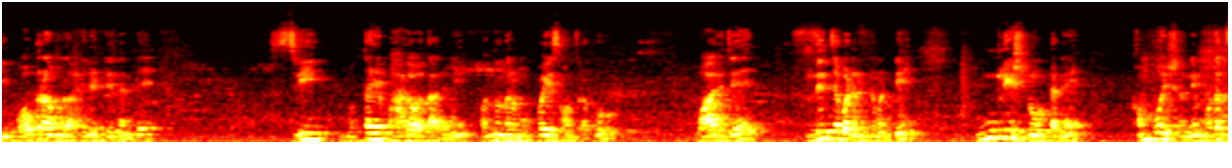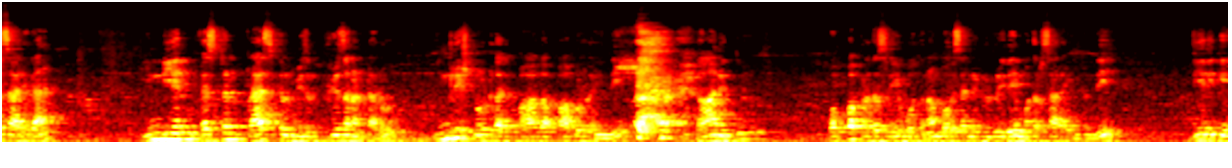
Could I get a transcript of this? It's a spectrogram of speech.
ఈ ప్రోగ్రాంలో హైలైట్ ఏంటంటే శ్రీ ముత్తయ్య భాగవతాలని పంతొమ్మిది వందల ముప్పై సంవత్సరపు వారిచే సృజించబడినటువంటి ఇంగ్లీష్ నోట్ అనే కంపోజిషన్ని మొదటిసారిగా Indian western classical music fusion అంటారు. ఇంగ్లీష్ నోట్గా అది బాగా పాపులర్ అయింది. దానికి గొప్ప ప్రదర్శన ఇవ్వబోతున్నాం. బహుశా నెల్లూరు ఇదే మొదటిసారి అయి ఉంటుంది దీనికి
